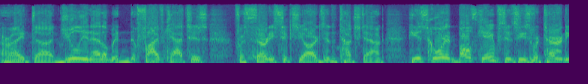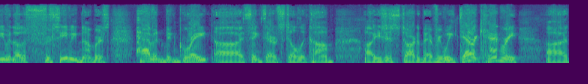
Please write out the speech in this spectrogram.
All right, uh, Julian Edelman, five catches for 36 yards and a touchdown. He has scored in both games since he's returned, even though the receiving numbers haven't been great. Uh, I think they're still to come. Uh, you should start him every week. Derrick Henry, uh,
